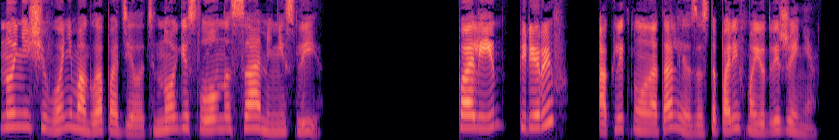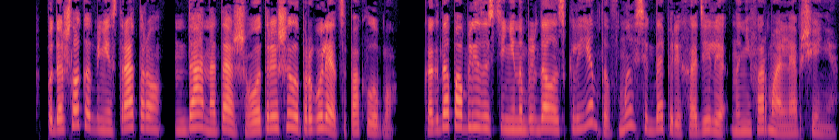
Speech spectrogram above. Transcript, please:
Но ничего не могла поделать, ноги словно сами несли. «Полин, перерыв?» — окликнула Наталья, застопорив мое движение. Подошла к администратору. «Да, Наташа, вот решила прогуляться по клубу». Когда поблизости не наблюдалось клиентов, мы всегда переходили на неформальное общение.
